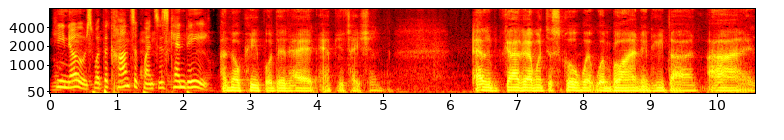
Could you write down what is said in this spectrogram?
He knows what the consequences can be. I know people that had amputation. And a guy that I went to school with went blind and he died. I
